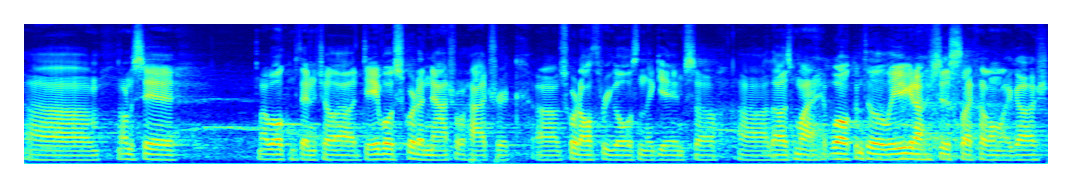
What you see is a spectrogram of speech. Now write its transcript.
Um, I want to say my welcome to the NHL. Uh, Davo scored a natural hat trick, uh, scored all three goals in the game. So uh, that was my welcome to the league, and I was just like, oh my gosh.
